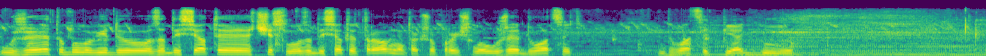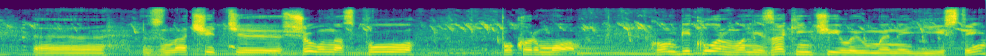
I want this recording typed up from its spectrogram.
уже то було відео за 10 число, за 10 травня, так що пройшло вже 20, 25 днів. Е, значить, е, що у нас по, по кормам? Комбікорм вони закінчили у мене їсти.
